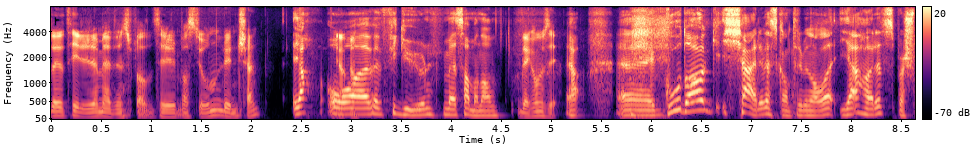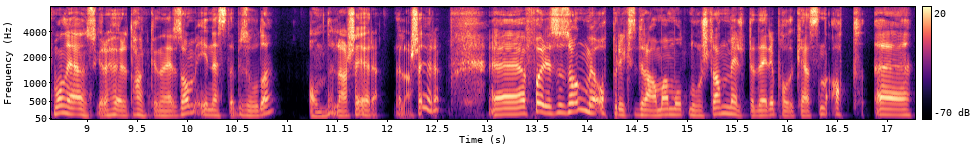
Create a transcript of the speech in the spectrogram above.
det tidligere medlemsbladet til Bastionen, Lyntskjern. Ja, og ja. figuren med samme navn. Det kan du si. Ja. Eh, god dag, kjære Vestkanttribunalet. Jeg har et spørsmål jeg ønsker å høre tankene deres om i neste episode. Om det lar seg gjøre. Det lar seg gjøre. Eh, forrige sesong, med opprykksdrama mot Nordstrand, meldte dere i podcasten at, eh,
